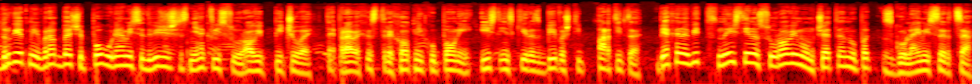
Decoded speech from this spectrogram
Другият ми брат беше по-голям и се движеше с някакви сурови пичове. Те правеха страхотни купони, истински разбиващи партита. Бяха на вид наистина сурови момчета, но пък с големи сърца.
